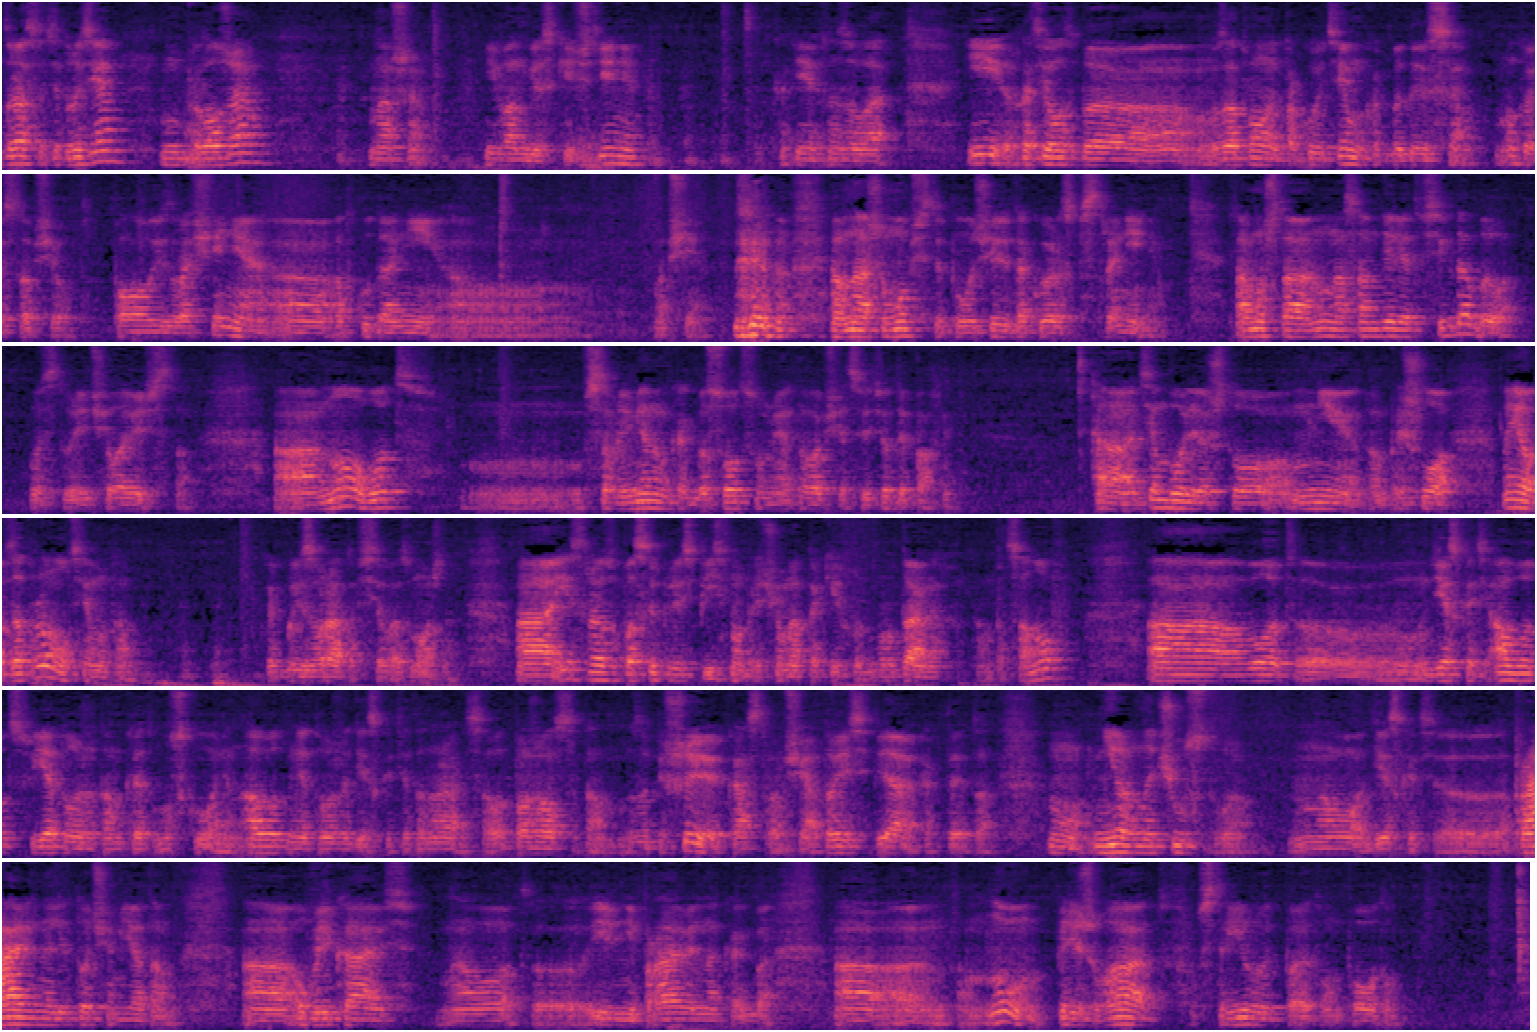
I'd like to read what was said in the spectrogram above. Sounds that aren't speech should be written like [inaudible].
Здравствуйте, друзья! Мы продолжаем наши евангельские чтения, как я их называю. И хотелось бы э, затронуть такую тему, как БДСМ. Ну, то есть вообще вот половые извращения, э, откуда они э, вообще [laughs] в нашем обществе получили такое распространение. Потому что, ну, на самом деле это всегда было в истории человечества. А, но вот в современном как бы социуме это вообще цветет и пахнет. А, тем более, что мне там пришло, ну я вот затронул тему там, как бы изврата всевозможно, а, и сразу посыпались письма, причем от таких вот брутальных там, пацанов, а, вот, э, дескать, а вот я тоже там к этому склонен, а вот мне тоже, дескать, это нравится, а вот, пожалуйста, там, запиши каст вообще, а то я себя как-то это, ну, нервно чувствую, ну, дескать, э, правильно ли то, чем я там э, увлекаюсь, ну, вот, э, или неправильно, как бы, а, там, ну, переживают, фрустрируют по этому поводу.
